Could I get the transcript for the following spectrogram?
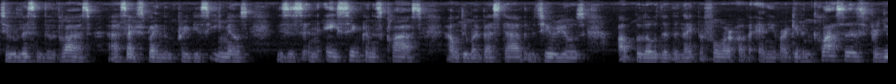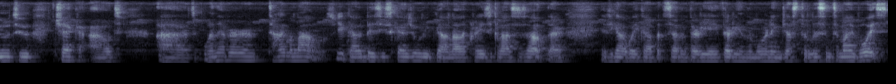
to listen to the class. As I explained in previous emails, this is an asynchronous class. I will do my best to have the materials uploaded the night before of any of our given classes for you to check out whenever time allows. You've got a busy schedule, you've got a lot of crazy classes out there. If you gotta wake up at 7:30, 8:30 in the morning just to listen to my voice,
